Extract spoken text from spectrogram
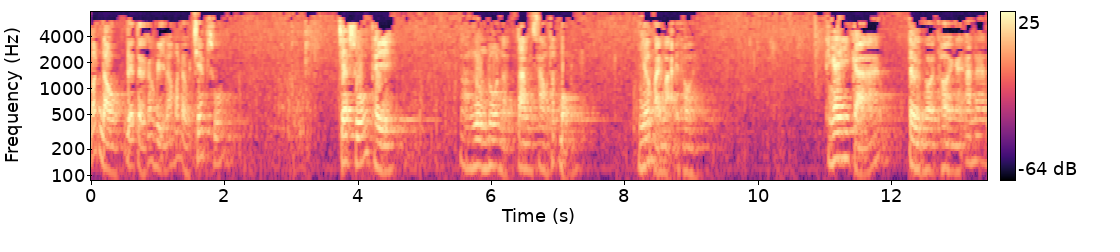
bắt đầu, đệ tử các vị đó bắt đầu chép xuống. Chép xuống thì luôn luôn là tam sao thất bổn nhớ mãi mãi thôi ngay cả từ ngồi thời ngài an An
